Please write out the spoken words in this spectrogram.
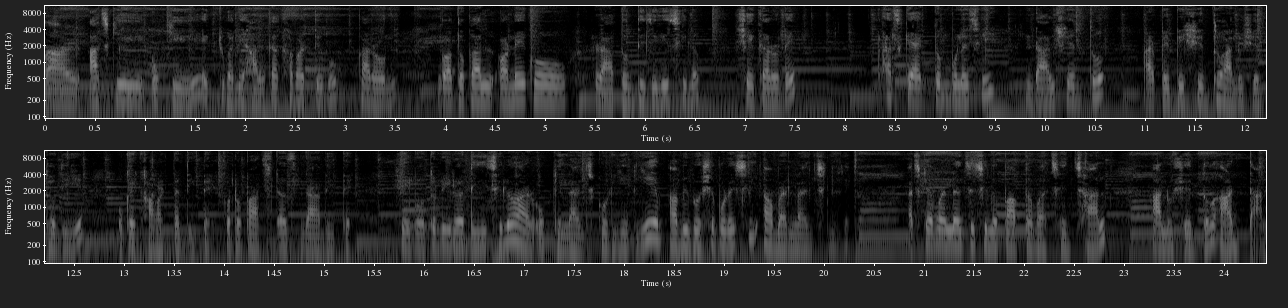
আর আজকে ওকে একটুখানি হালকা খাবার দেব, কারণ গতকাল অনেক ও রাত অবধি জেগেছিল। সেই কারণে আজকে একদম বলেছি ডাল সেদ্ধ আর পেঁপে সেদ্ধ, আলু সেদ্ধ দিয়ে ওকে খাবারটা দিতে, কোনো মাছ টাছ না দিতে। সেই মতনই ওরা দিয়েছিল আর ওকে লাঞ্চ করিয়ে নিয়ে আমি বসে পড়েছি আমার লাঞ্চ নিয়ে। আজকে আমার লাঞ্চে ছিল পাবদা মাছের ঝাল, আলু সেদ্ধ আর ডাল।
